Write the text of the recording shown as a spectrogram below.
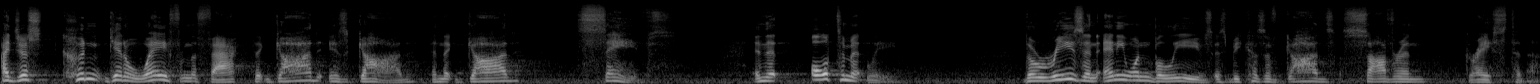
I just couldn't get away from the fact that God is God and that God saves. And that ultimately, the reason anyone believes is because of God's sovereign grace to them.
